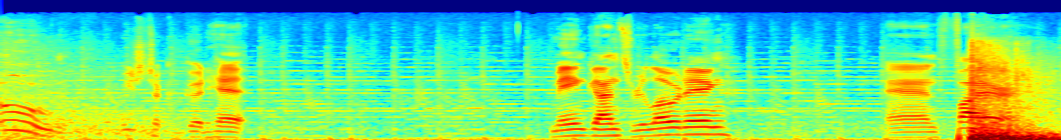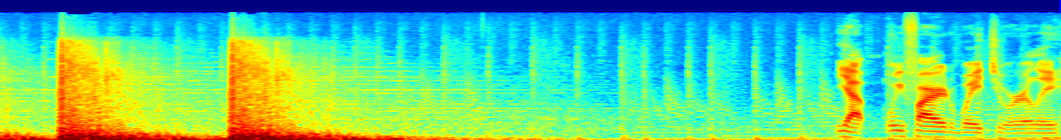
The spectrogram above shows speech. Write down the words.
Ooh, we just took a good hit. Main guns reloading. And fire. Yep, we fired way too early.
